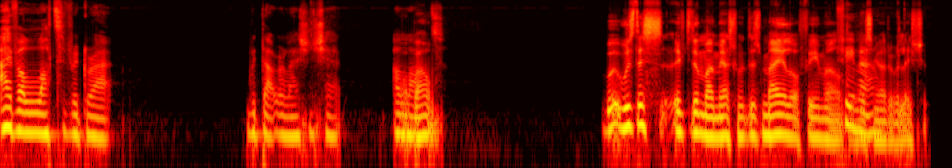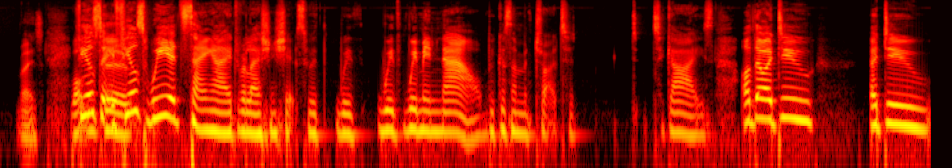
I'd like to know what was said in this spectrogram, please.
I have a lot of regret with that relationship. A What lot. about? Was this, if you don't mind me asking, was this male or female? the Female. you had a relationship, right? What feels was it feels weird saying I had relationships with with with women now because I'm attracted to, to guys. Although I do, I do,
